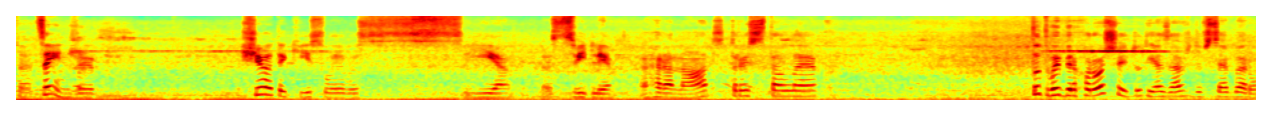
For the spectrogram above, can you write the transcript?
це? Це інжир. Ще отакі сливи є світлі гранат 300 лек. Тут вибір хороший, тут я завжди все беру.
